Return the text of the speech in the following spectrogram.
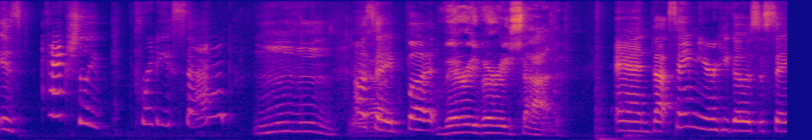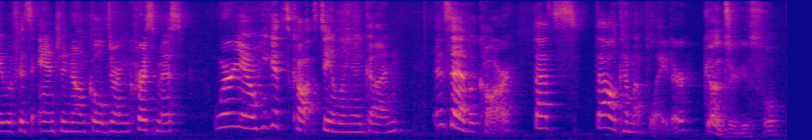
is actually pretty sad. Mm-hmm. I'll say, but Very very sad. and that same year he goes to stay with his aunt and uncle during Christmas, where you know he gets caught stealing a gun instead of a car. That's that'll come up later. Guns are useful.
